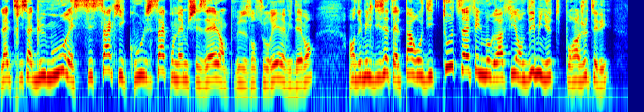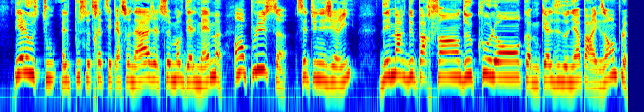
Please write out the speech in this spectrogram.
L'actrice a de l'humour et c'est ça qui est cool, ça qu'on aime chez elle, en plus de son sourire évidemment. En 2017, elle parodie toute sa filmographie en 10 minutes pour un jeu télé. Et elle ose tout, elle pousse le trait de ses personnages, elle se moque d'elle-même. En plus, c'est une égérie. Des marques de parfums, de collants, comme Calzedonia par exemple.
